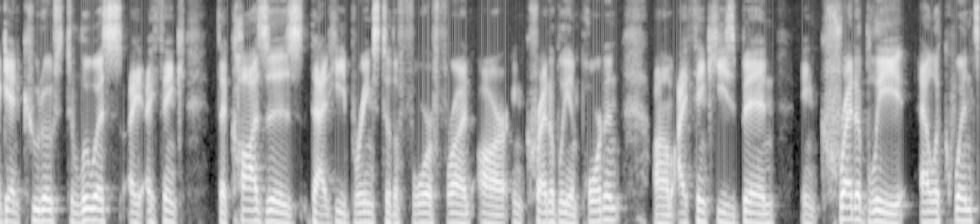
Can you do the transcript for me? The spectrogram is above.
again, kudos to Lewis. I, I think the causes that he brings to the forefront are incredibly important. Um, I think he's been incredibly eloquent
